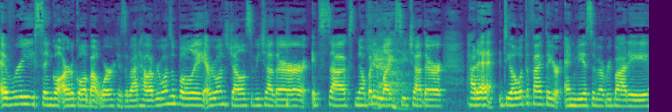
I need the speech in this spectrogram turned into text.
every single article about work is about how everyone's a bully, everyone's jealous of each other, it sucks, nobody likes each other, how to deal with the fact that you're envious of everybody.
